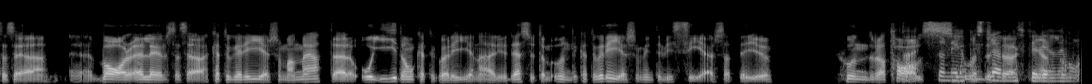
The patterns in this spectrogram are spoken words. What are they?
så att säga, eh, var, eller så att säga, kategorier som man mäter och i de kategorierna är det ju dessutom underkategorier som inte vi ser så att det är ju hundratals Nej, så ni är på strömmingsfilénivå?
